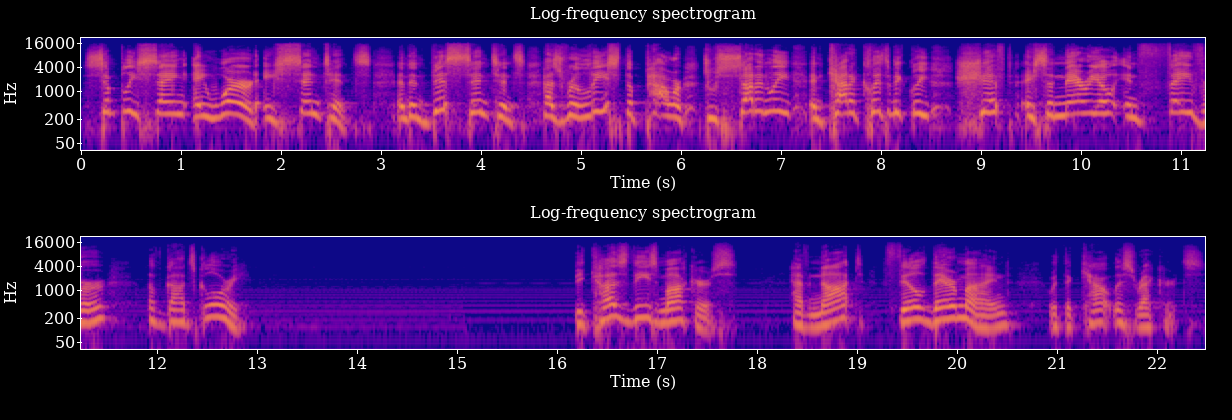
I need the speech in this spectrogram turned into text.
simply saying a word, a sentence. And then this sentence has released the power to suddenly and cataclysmically shift a scenario in favor of God's glory. Because these mockers have not filled their mind with the countless records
